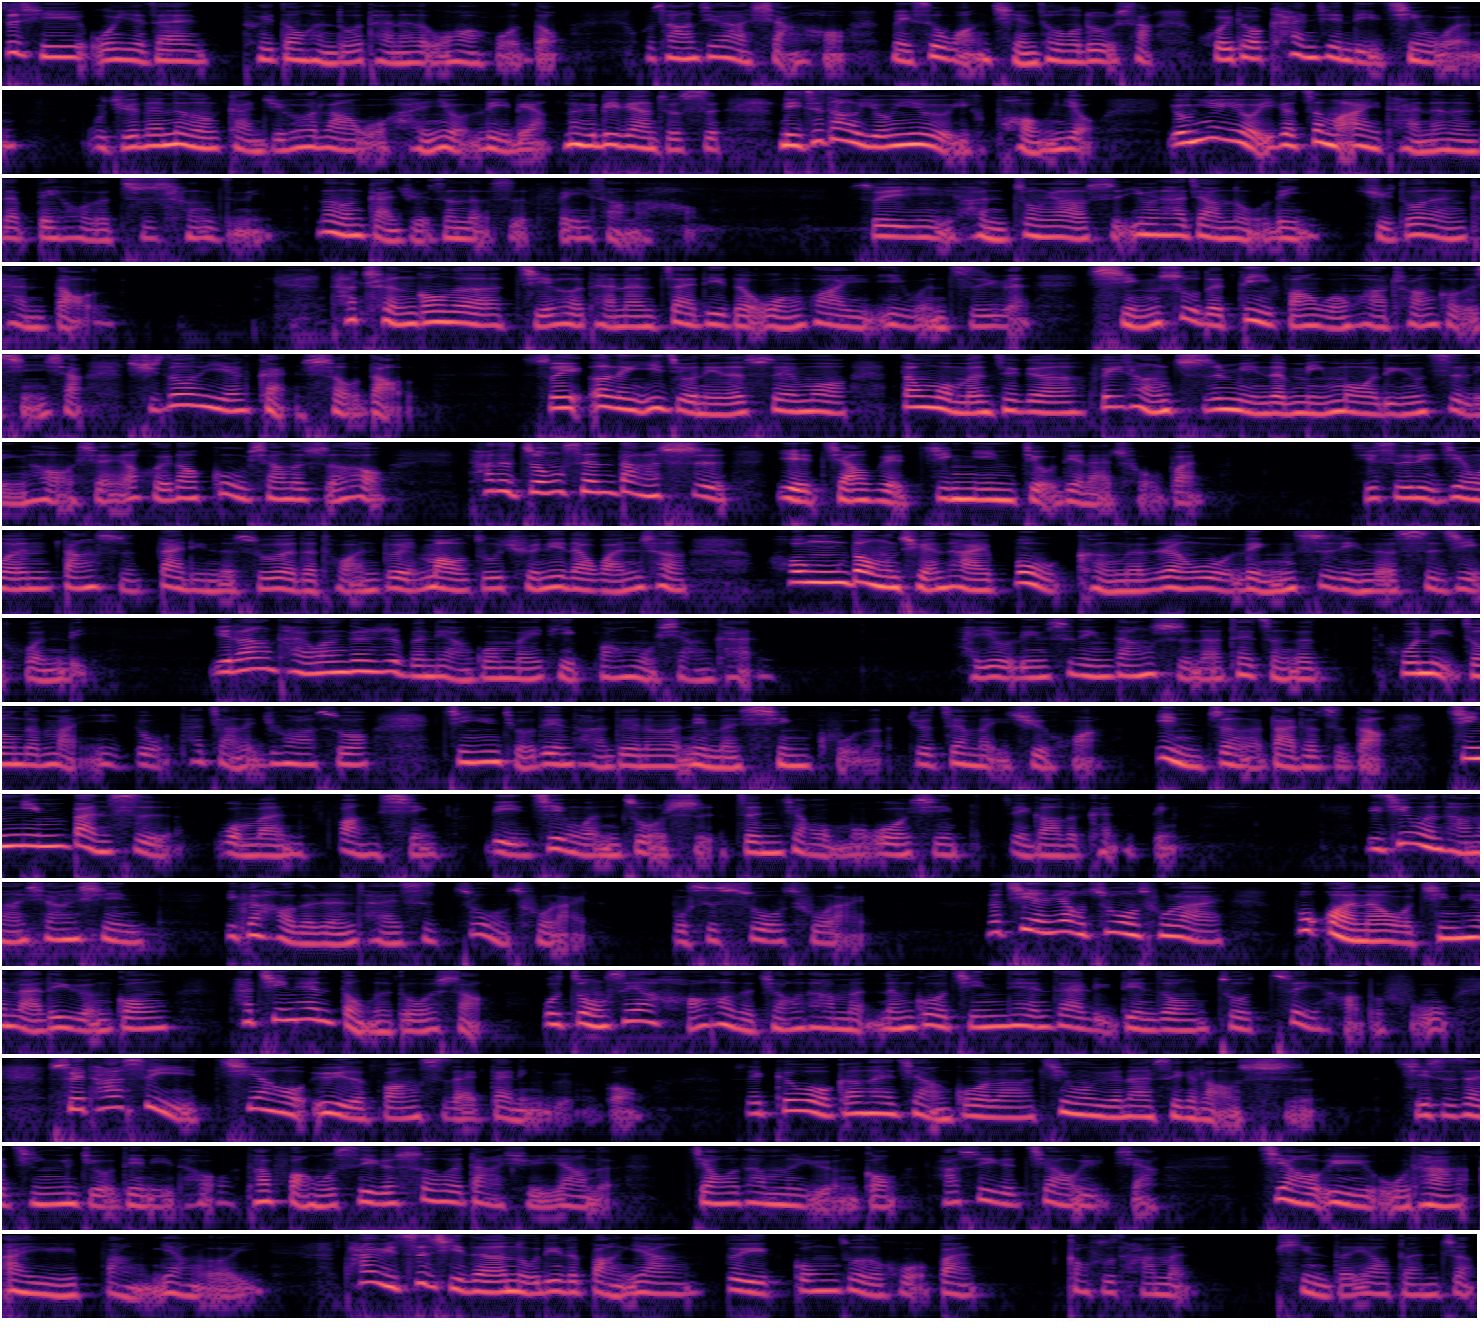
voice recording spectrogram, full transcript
这期我也在推动很多台南的文化活动。我常常就想想哈，每次往前冲的路上，回头看见李庆文，我觉得那种感觉会让我很有力量。那个力量就是，你知道，永远有一个朋友，永远有一个这么爱台南的人在背后的支撑着你，那种感觉真的是非常的好。所以很重要的是，因为他这样努力，许多人看到了。他成功的结合台南在地的文化与艺文资源，形塑的地方文化窗口的形象，许多人也感受到了。所以，二零一九年的岁末，当我们这个非常知名的名模林志玲哈想要回到故乡的时候，她的终身大事也交给精英酒店来筹办。其实，李建文当时带领的所有的团队，卯足全力来完成轰动全台不可能的任务——林志玲的世纪婚礼。也让台湾跟日本两国媒体刮目相看。还有林志玲当时呢，在整个婚礼中的满意度，她讲了一句话说：“精英酒店团队，那么你们辛苦了。”就这么一句话，印证了大家知道，精英办事我们放心，李静文做事真叫我们窝心。最高的肯定。李静文常常相信，一个好的人才是做出来的，不是说出来。那既然要做出来，不管呢，我今天来的员工。他今天懂得多少？我总是要好好的教他们，能够今天在旅店中做最好的服务。所以他是以教育的方式来带领员工。所以各位，我刚才讲过了，静茹原来是一个老师，其实在精英酒店里头，他仿佛是一个社会大学一样的教他们的员工。他是一个教育家，教育无他，爱于榜样而已。他与自己的努力的榜样，对于工作的伙伴，告诉他们品德要端正。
